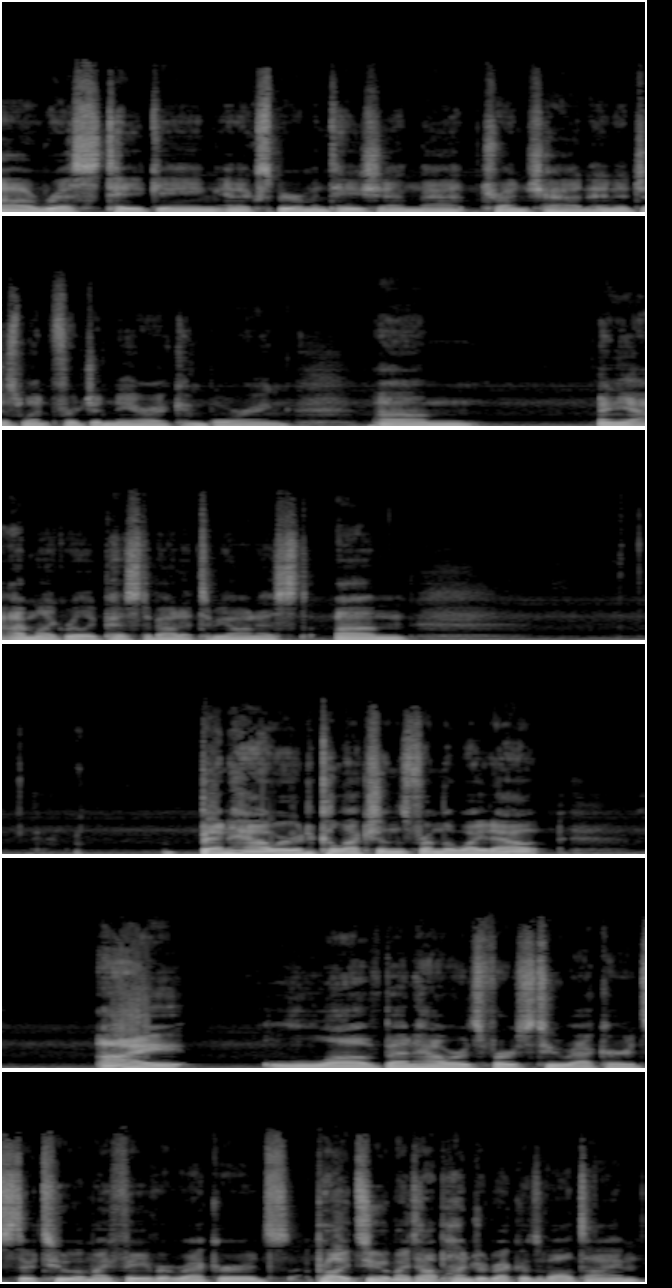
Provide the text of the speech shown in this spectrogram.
uh, risk taking and experimentation that Trench had, and it just went for generic and boring. Um, and yeah, I'm like really pissed about it to be honest. Um, ben Howard collections from the Whiteout. I love Ben Howard's first two records. They're two of my favorite records, probably two of my top 100 records of all time.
